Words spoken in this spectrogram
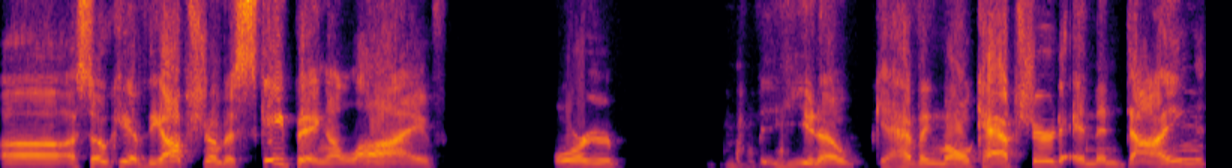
uh, Ahsoka have the option of escaping alive, or you know having them all captured and then dying.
